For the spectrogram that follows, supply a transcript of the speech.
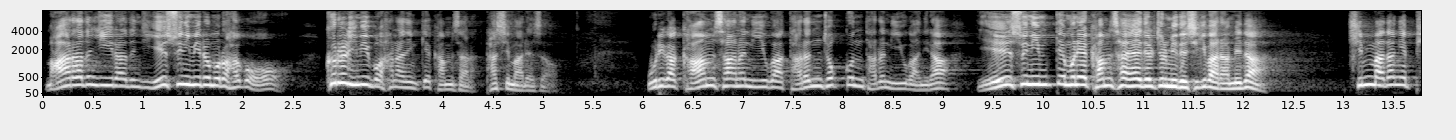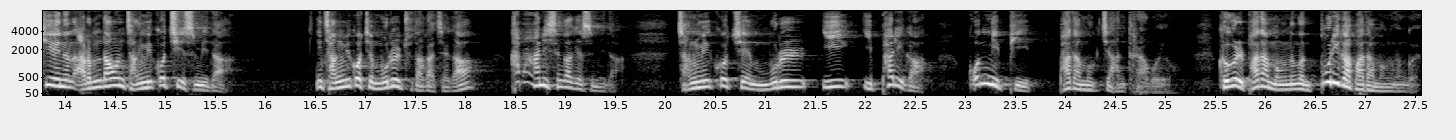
말하든지 일하든지 예수님 이름으로 하고 그를 힘입어 하나님께 감사하라. 다시 말해서 우리가 감사하는 이유가 다른 조건, 다른 이유가 아니라 예수님 때문에 감사해야 될 줄 믿으시기 바랍니다. 집 마당에 피어 있는 아름다운 장미꽃이 있습니다. 이 장미꽃에 물을 주다가 제가 가만히 생각했습니다. 장미꽃에 물을 이 이파리가 꽃잎이 받아먹지 않더라고요. 그걸 받아먹는 건 뿌리가 받아먹는 거예요.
